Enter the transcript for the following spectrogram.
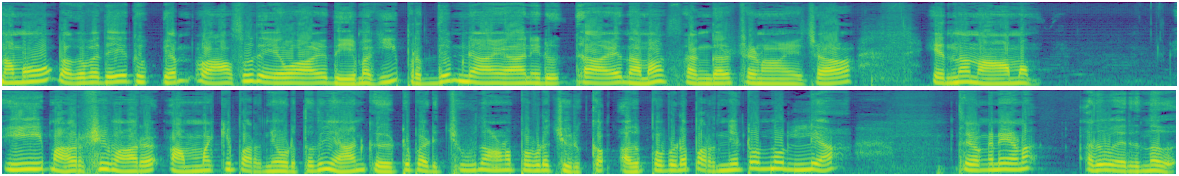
നമോ ഭഗവതേ തുഭ്യം വാസുദേവായ ധീമഹി പ്രദ്യുമ്നായാനിരുദ്ധായ നമ സംഘർഷണായ ച എന്ന നാമം ഈ മഹർഷിമാർ അമ്മയ്ക്ക് പറഞ്ഞു കൊടുത്തത് ഞാൻ കേട്ട് പഠിച്ചു എന്നാണ് ഇപ്പോൾ ഇവിടെ ചുരുക്കം. അതിപ്പോൾ ഇവിടെ പറഞ്ഞിട്ടൊന്നുമില്ല. അങ്ങനെയാണ് അത് വരുന്നത്.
